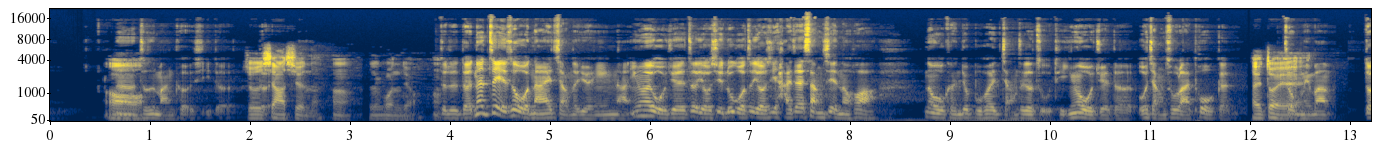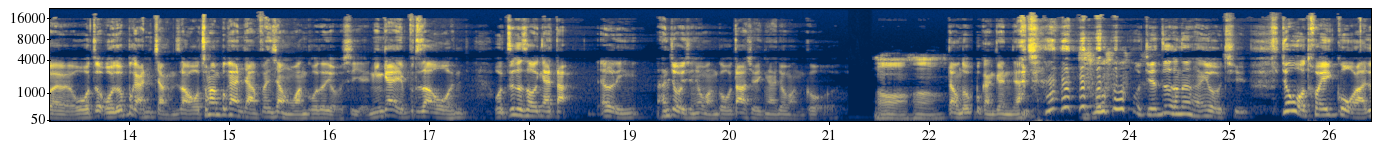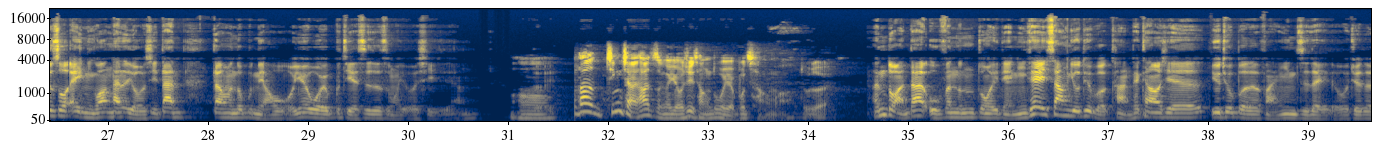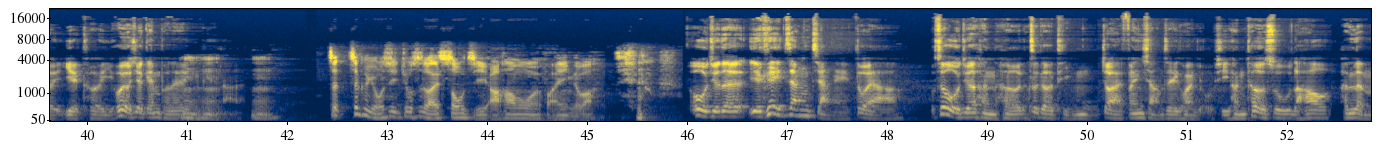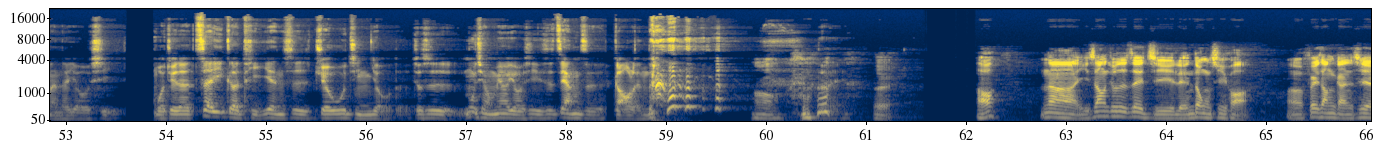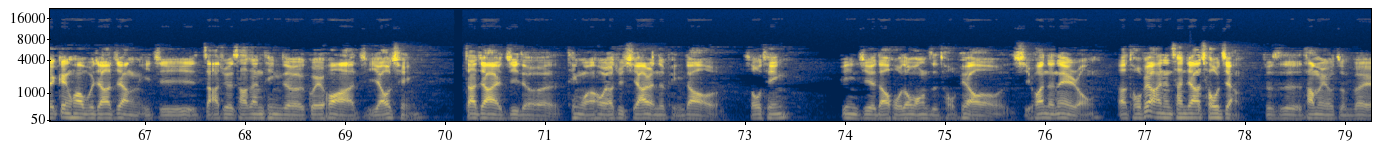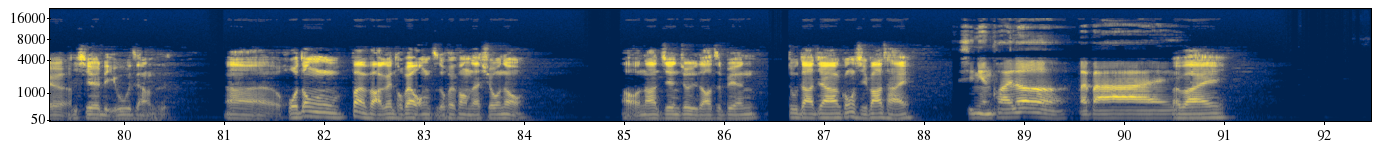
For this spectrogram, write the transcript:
哦，这是蛮可惜的，就是下线了，嗯，只能关掉。嗯、对对对，那这也是我拿来讲的原因啦，因为我觉得这游戏如果这游戏还在上线的话，那我可能就不会讲这个主题，因为我觉得我讲出来破梗，哎，对，就没办法。对我这我都不敢讲，你知道，我从来不敢讲分享我玩过的游戏，你应该也不知道我我这个时候应该大二零很久以前就玩过，我大学应该就玩过了。哦，哦，但我都不敢跟人家讲，我觉得这真的很有趣。就我推过啦，就说，哎、欸，你光看这游戏，但大部分都不鸟我，因为我也不解释是什么游戏这样。哦，那听起来它整个游戏长度也不长嘛，对不对？很短，大概五分钟多一点。你可以上 YouTube 看，可以看到一些 YouTuber 的反应之类的，我觉得也可以，会有些 Gameplay 的影片啊。嗯，嗯，这这个游戏就是来收集阿哈 moment 反应的吧？我觉得也可以这样讲，哎，对啊。所以我觉得很合这个题目，就来分享这一款游戏，很特殊，然后很冷门的游戏。我觉得这一个体验是绝无仅有的，就是目前我没有游戏是这样子搞人的。哦，对 对，好，那以上就是这集联动计划，呃，非常感谢 Game 话不加酱以及杂学茶餐厅的规划及邀请，大家也记得听完后要去其他人的频道收听，并记得到活动网址投票喜欢的内容，啊、呃，投票还能参加抽奖。就是他们有准备一些礼物这样子，呃，活动办法跟投票网址会放在 show note。好，那今天就到这边，祝大家恭喜发财，新年快乐，拜拜，拜拜。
